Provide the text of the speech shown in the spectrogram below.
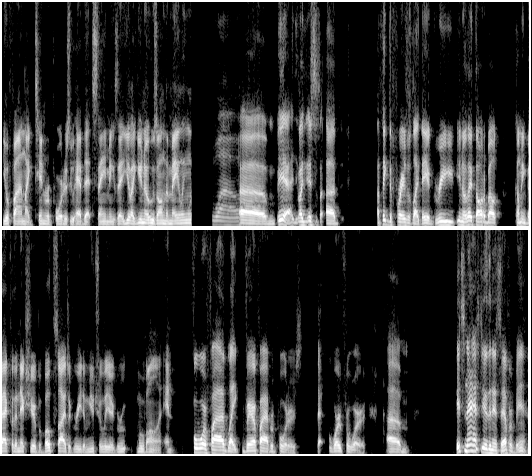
you'll find like 10 reporters who have that same exact you like you know who's on the mailing list. Wow. Um yeah, like it's uh I think the phrase was like they agreed, you know, they thought about coming back for the next year, but both sides agreed to mutually agree move on. And four or five like verified reporters, that, word for word. Um, it's nastier than it's ever been.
